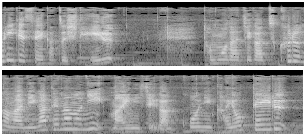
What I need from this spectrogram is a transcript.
人で生活している。友達が作るのが苦手なのに毎日学校に通っている。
